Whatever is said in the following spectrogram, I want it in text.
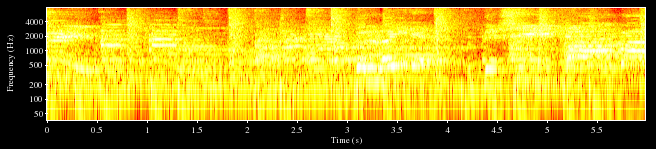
The lady, then she come by.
